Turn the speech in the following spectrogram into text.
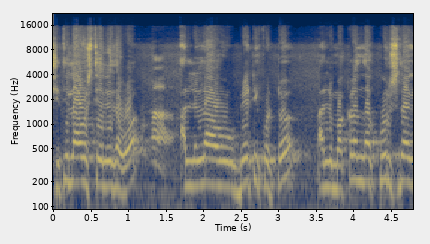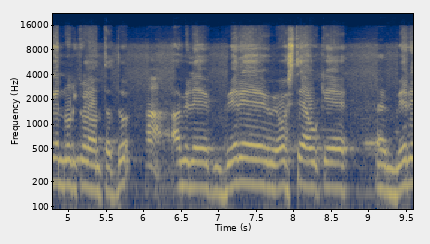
ಶಿಥಿಲಾವಸ್ಥೆಯಲ್ಲಿದ್ದಾವೋ ಅಲ್ಲೆಲ್ಲ ಅವು ಭೇಟಿ ಕೊಟ್ಟು ಅಲ್ಲಿ ಮಕ್ಕಳನ್ನ ಕೂರಿಸಿದಾಗ ನೋಡಿಕೊಳ್ಳುವಂಥದ್ದು. ಆಮೇಲೆ ಬೇರೆ ವ್ಯವಸ್ಥೆ ಅವಕ್ಕೆ ಬೇರೆ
